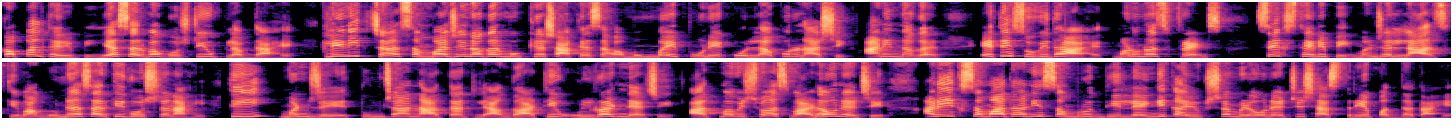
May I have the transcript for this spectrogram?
कपल थेरपी या सर्व गोष्टी उपलब्ध आहे. क्लिनिकच्या संभाजीनगर मुख्य शाखेसह मुंबई पुणे कोल्हापूर नाशिक आणि नगर येथे सुविधा आहेत. म्हणूनच फ्रेंड्स सेक्स थेरपी म्हणजे लाज किंवा गुन्ह्यासारखी गोष्ट नाही. ती म्हणजे तुमच्या नात्यातल्या गाठी उलगडण्याची आत्मविश्वास वाढवण्याची आणि एक समाधानी समृद्धी लैंगिक आयुष्य मिळवण्याची शास्त्रीय पद्धत आहे.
